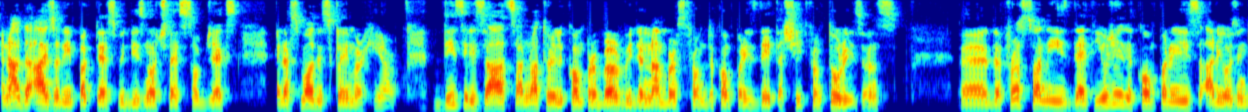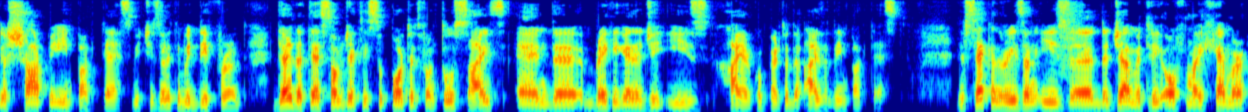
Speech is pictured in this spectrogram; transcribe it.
And now the IZOD impact test with these notch test objects. And a small disclaimer here. These results are not really comparable with the numbers from the company's datasheet from two reasons. Uh, the first one is that usually the companies are using the Charpy impact test, which is a little bit different. There the test object is supported from two sides and the braking energy is higher compared to the IZOD impact test. The second reason is uh, the geometry of my hammer.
